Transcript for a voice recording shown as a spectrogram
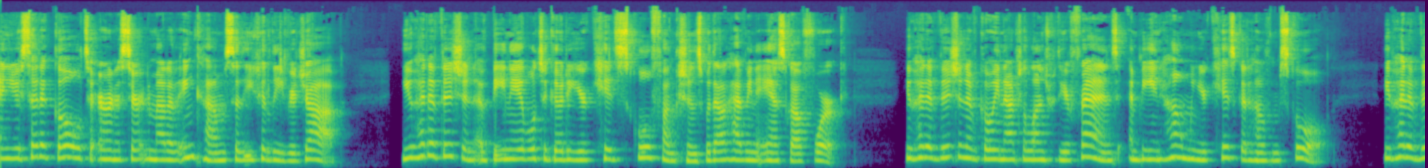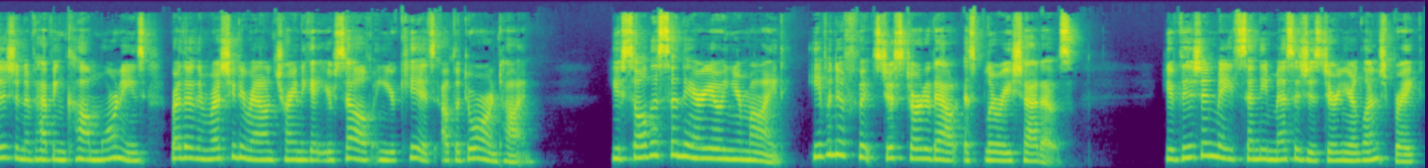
And you set a goal to earn a certain amount of income so that you could leave your job. You had a vision of being able to go to your kids' school functions without having to ask off work. You had a vision of going out to lunch with your friends and being home when your kids got home from school. You had a vision of having calm mornings rather than rushing around trying to get yourself and your kids out the door on time. You saw this scenario in your mind, even if it just started out as blurry shadows. Your vision made sending messages during your lunch break,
